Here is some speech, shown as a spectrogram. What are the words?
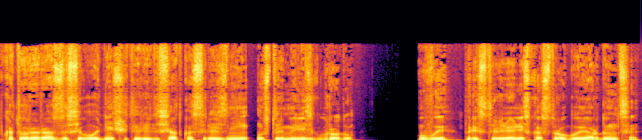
В который раз за сегодня четыре десятка срезней устремились к броду. Увы, пристрелялись к и ордынцы,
